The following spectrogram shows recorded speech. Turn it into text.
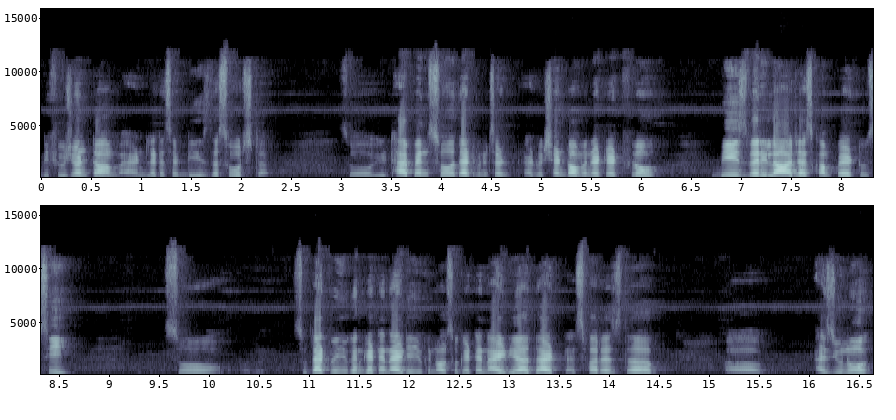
diffusion term and let us say d is the source term. So it happens so that when it's a advection dominated flow, b is very large as compared to c. So, so that way you can get an idea, you can also get an idea that as far as the, uh, as you know,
